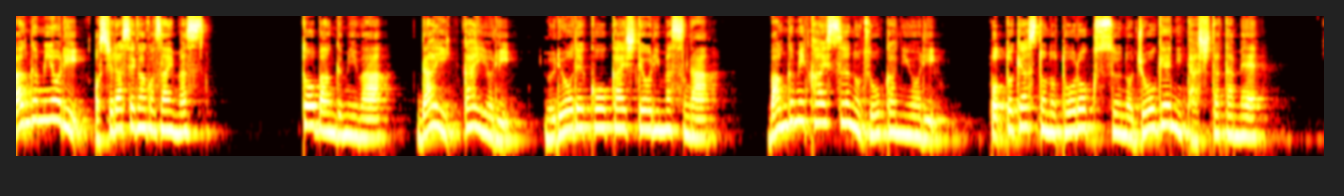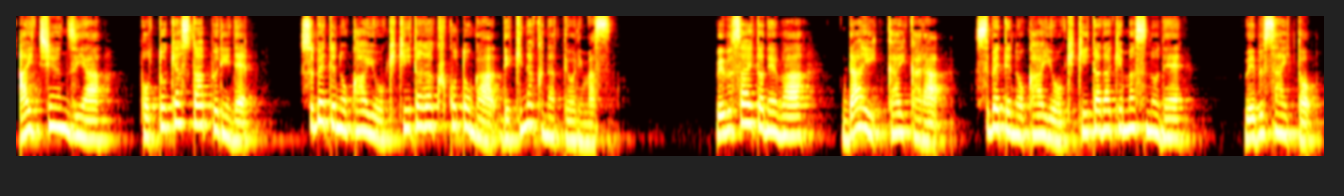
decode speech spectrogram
番組よりお知らせがございます。当番組は第1回より無料で公開しておりますが、番組回数の増加により、ポッドキャストの登録数の上限に達したため、iTunes やポッドキャストアプリで、すべての回をお聞きいただくことができなくなっております。ウェブサイトでは、第1回からすべての回をお聞きいただけますので、ウェブサイト、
